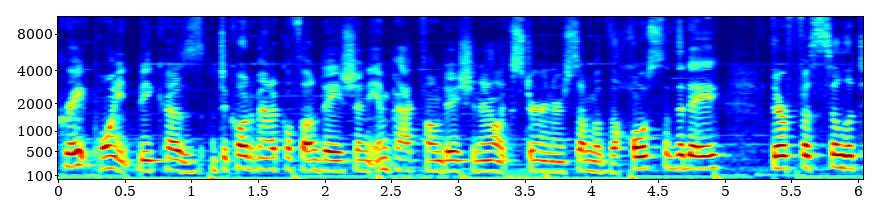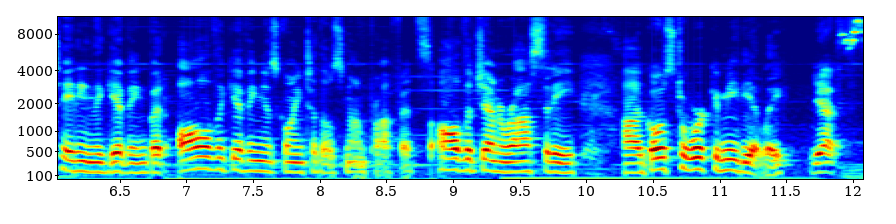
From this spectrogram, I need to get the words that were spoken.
Great point because Dakota Medical Foundation, Impact Foundation, Alex Stern are some of the hosts of the day. They're facilitating the giving, but all the giving is going to those nonprofits. All the generosity uh, goes to work immediately. Yes.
